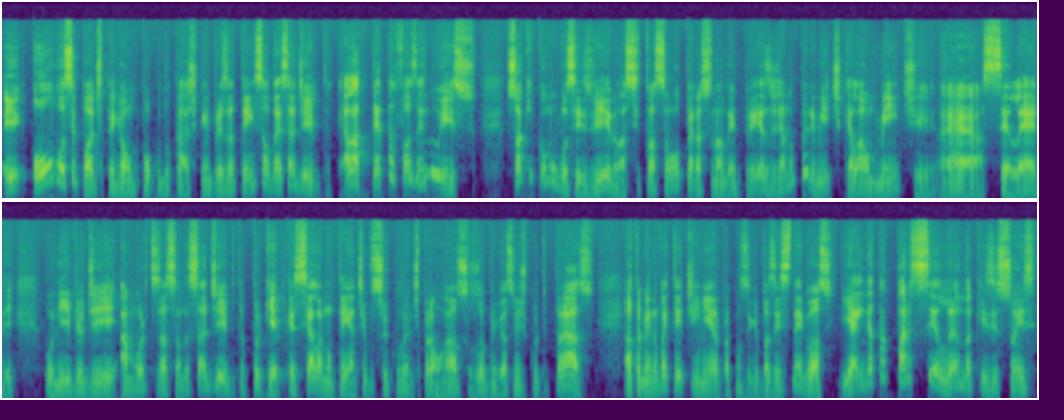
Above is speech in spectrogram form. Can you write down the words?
E, ou você pode pegar um pouco do caixa que a empresa tem e saldar essa dívida. Ela até está fazendo isso. Só que, como vocês viram, a situação operacional da empresa já não permite que ela aumente, é, acelere o nível de amortização dessa dívida. Por quê? Porque se ela não tem ativo circulante para honrar suas obrigações de curto prazo, ela também não vai ter dinheiro para conseguir fazer esse negócio. E ainda está parcelando aquisições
